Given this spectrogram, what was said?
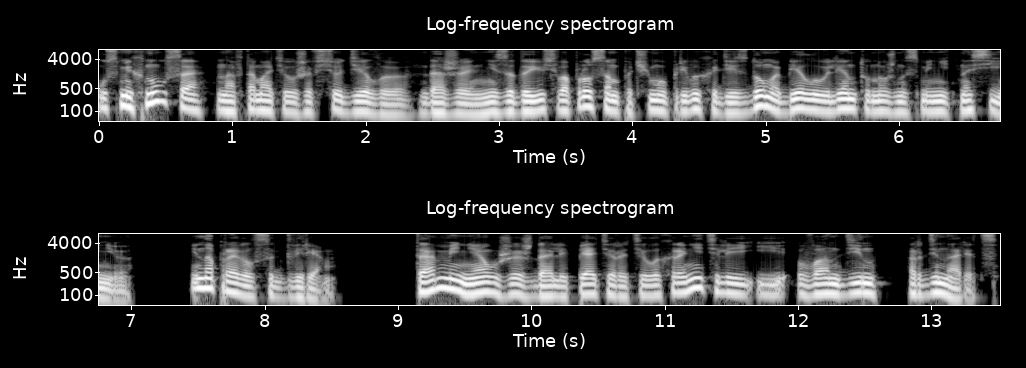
Усмехнулся, на автомате уже все делаю, даже не задаюсь вопросом, почему при выходе из дома белую ленту нужно сменить на синюю и направился к дверям. Там меня уже ждали пятеро телохранителей и Ван Дин, ординарец.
